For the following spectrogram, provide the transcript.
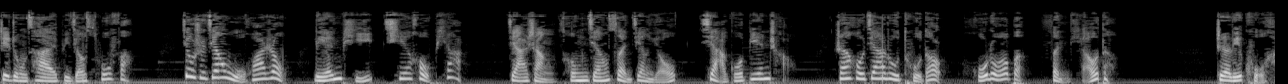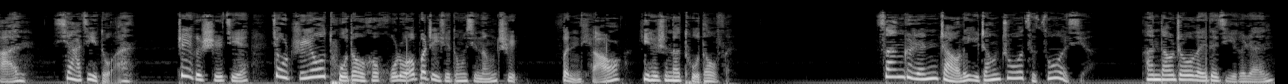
这种菜比较粗放，就是将五花肉连皮切厚片儿，加上葱姜蒜酱油，下锅煸炒，然后加入土豆、胡萝卜、粉条等。这里苦寒，夏季短。这个时节就只有土豆和胡萝卜这些东西能吃，粉条也是那土豆粉。三个人找了一张桌子坐下，看到周围的几个人，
